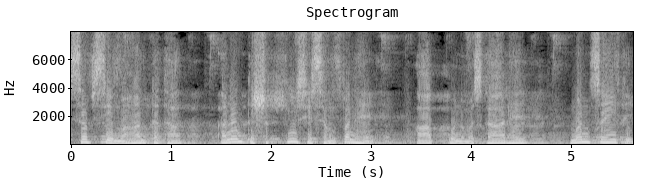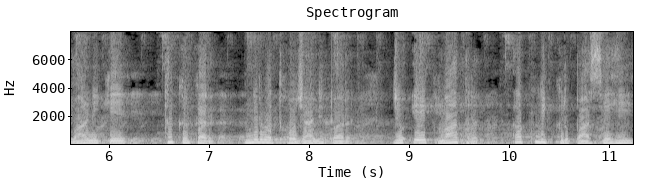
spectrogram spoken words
सबसे महान तथा अनंत शक्तियों से संपन्न है। आपको नमस्कार है। मन सहित वाणी के थक कर निर्वत हो जाने पर जो एकमात्र अपनी कृपा से ही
